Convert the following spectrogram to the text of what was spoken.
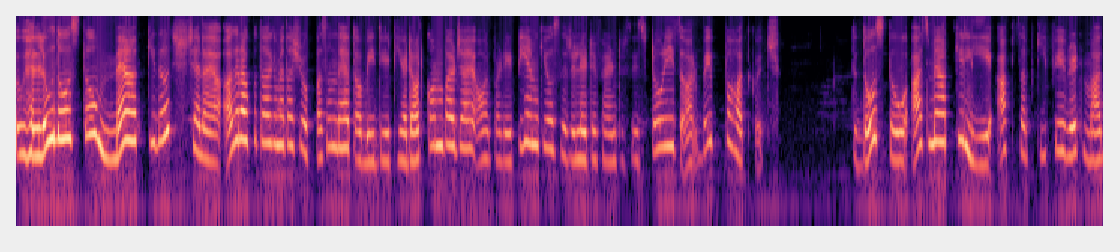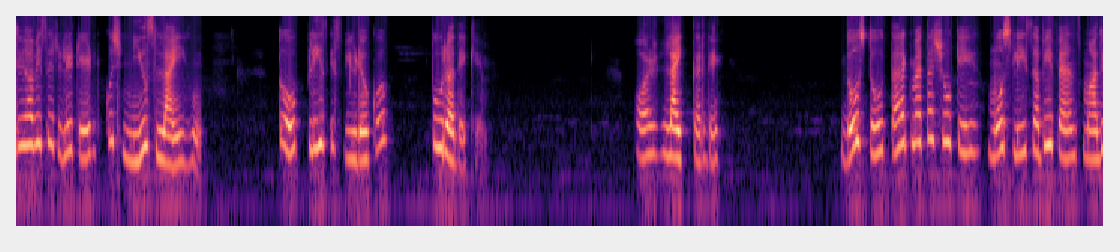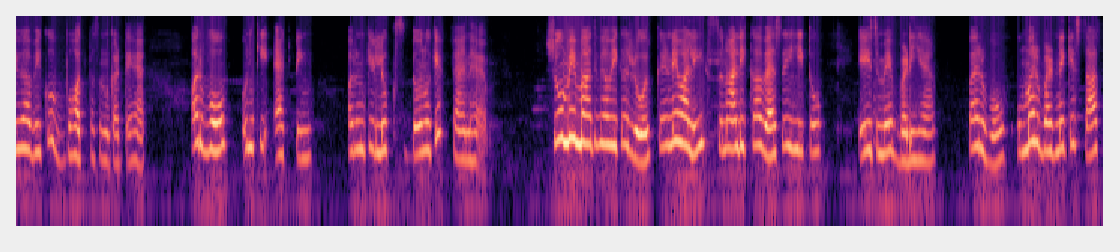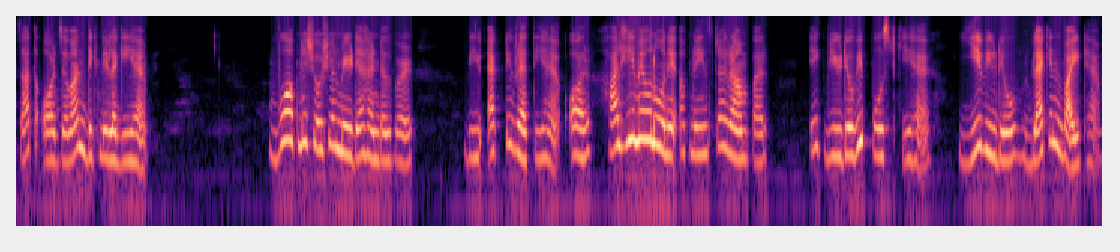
तो हेलो दोस्तों, मैं आपकी दोस्त शनाया। अगर आपको तारक मेहता शो पसंद है तो अभी जी टी डॉट कॉम पर जाएँ और पढ़े टी एम के से रिलेटेड फैंटेसी स्टोरीज़ और भी बहुत कुछ। तो दोस्तों, आज मैं आपके लिए आप सबकी फेवरेट माधवी भाभी से रिलेटेड कुछ न्यूज़ लाई हूँ। तो प्लीज़ इस वीडियो को पूरा देखें और लाइक कर दें। दोस्तों, तारक मेहता शो के मोस्टली सभी फैंस माधवी भाभी को बहुत पसंद करते हैं और वो उनकी एक्टिंग और उनके लुक्स दोनों के फ़ैन हैं। शो में माधवी भाभी का रोल करने वाली सोनालिका वैसे ही तो एज में बड़ी है, पर वो उम्र बढ़ने के साथ साथ और जवान दिखने लगी है। वो अपने सोशल मीडिया हैंडल पर भी एक्टिव रहती हैं और हाल ही में उन्होंने अपने इंस्टाग्राम पर एक वीडियो भी पोस्ट की है। ये वीडियो ब्लैक एंड वाइट है।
